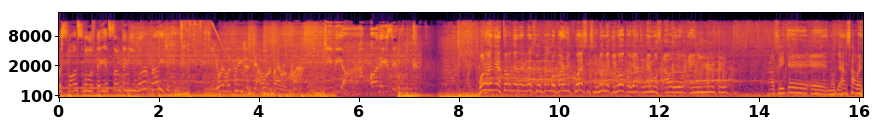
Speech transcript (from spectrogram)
responsible if they hit something you weren't ready to hear. You're listening to Download by Request, DVR, on AC Rock. Bueno, gente, ya estamos de regreso en Download by Request y si no me equivoco ya tenemos audio en YouTube. Así que eh, nos dejan saber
